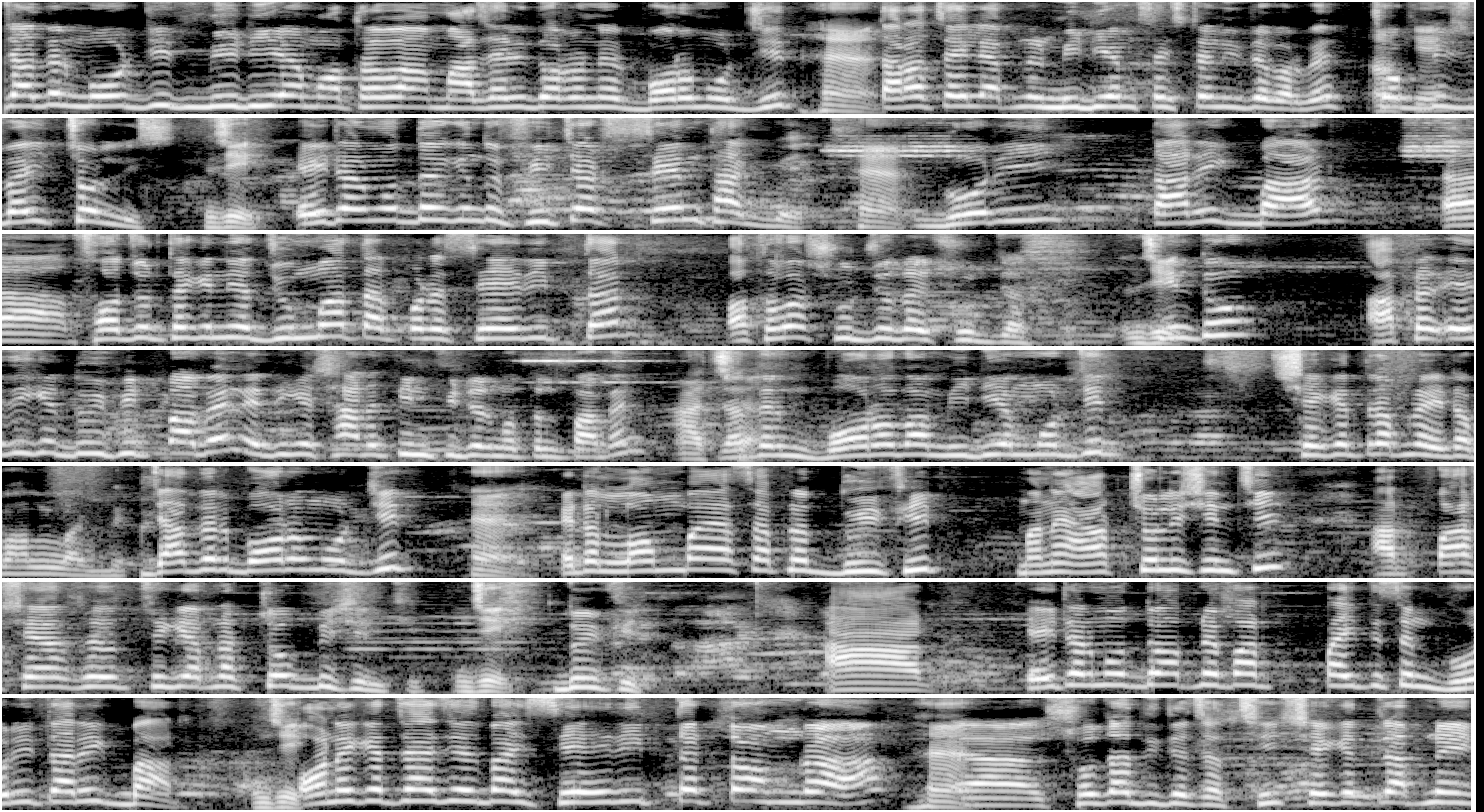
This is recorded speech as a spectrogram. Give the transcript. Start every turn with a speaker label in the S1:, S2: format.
S1: যাদের মসজিদ মিডিয়াম অথবা মাঝারি ধরনের বড় মসজিদ
S2: হ্যাঁ।
S1: তারা চাইলে আপনার মিডিয়াম সাইজটা নিতে পারবে চব্বিশ বাই চল্লিশ। এইটার মধ্যে কিন্তু ফিচার সেম থাকবে।
S2: হ্যাঁ।
S1: ঘড়ি তারিখ বার ফজর থেকে নিয়ে জুম্মা তারপরে সেহের ইফতার অথবা সূর্যোদয় সূর্যাস্ত। কিন্তু আপনার এদিকে দুই ফিট পাবেন এদিকে সাড়ে তিন ফিটের মতন পাবেন।
S2: আচ্ছা।
S1: যাদের বড় বা মিডিয়াম মসজিদ সেক্ষেত্রে আপনার এটা ভালো লাগবে। যাদের বড় মসজিদ
S2: হ্যাঁ।
S1: এটা লম্বায় আছে আপনার দুই ফিট মানে আটচল্লিশ ইঞ্চি আর পাশে আছে হচ্ছে কি আপনার চব্বিশ ইঞ্চি
S2: জি।
S1: দুই ফিট আর এইটার মধ্যে আপনি পাইতেছেন ঘড়ি তারিখ বার। অনেকে চায় যে ভাই সেহের ইফতারটা আমরা
S2: হ্যাঁ।
S1: সোজা দিতে চাচ্ছি। সেক্ষেত্রে আপনি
